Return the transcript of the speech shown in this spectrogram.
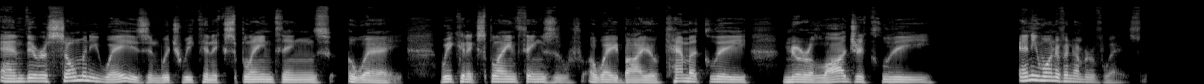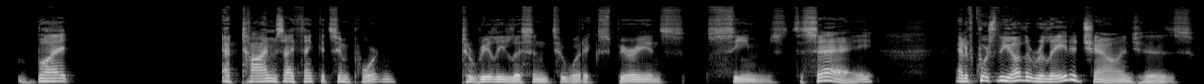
And there are so many ways in which we can explain things away. We can explain things away biochemically, neurologically, any one of a number of ways. But at times, I think it's important to really listen to what experience seems to say. And of course, the other related challenge is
